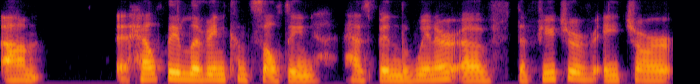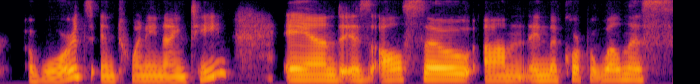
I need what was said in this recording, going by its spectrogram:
um, Healthy Living Consulting has been the winner of the Future of HR Awards in 2019 and is also um, in the Corporate Wellness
